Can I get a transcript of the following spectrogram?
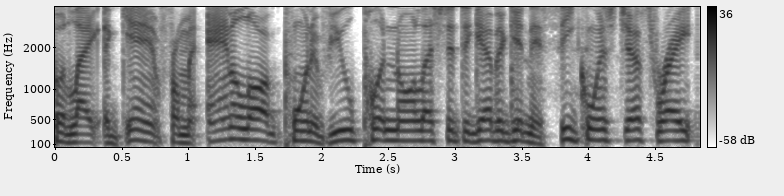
but like, again, from an analog point of view, putting all that shit together, getting it sequenced just right,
